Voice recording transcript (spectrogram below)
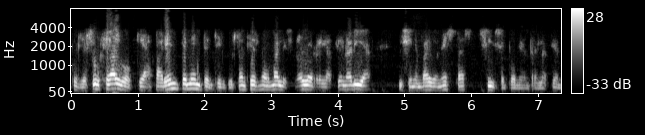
pues le surge algo que aparentemente en circunstancias normales no lo relacionaría y sin embargo en estas sí se pone en relación.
